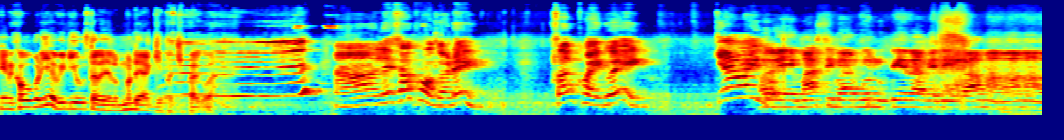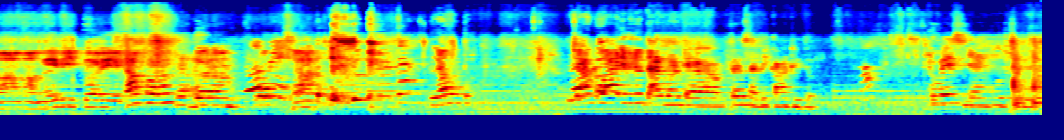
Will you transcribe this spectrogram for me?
એને ખબર પડી વીડિયો ઉતારે છે એટલે મંડે આગી પાકી ભાગવા. હા લે શંખ વગાડે. શંખ વાઈ ગઈ ક્યાં વાઈ અરે માસી વાર બોલું પહેરાવે ને કામા મામા મામા એવી કરે. કામ કરો? ગરમ. લાવો તો. ચાકુ આ જો તાર માટે પ્રસાદી કાઢી દો તું બેસી જાય ખુરશી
